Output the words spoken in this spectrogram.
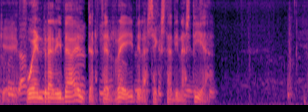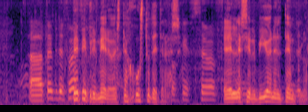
que fue en realidad el tercer rey de la sexta dinastía. Pepi I está justo detrás. Él le sirvió en el templo.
